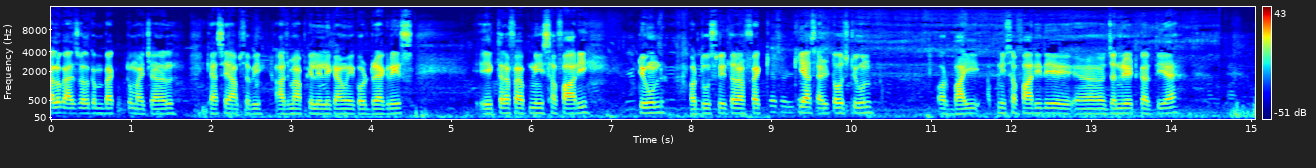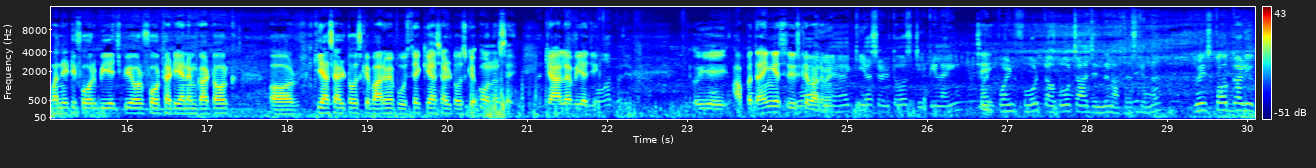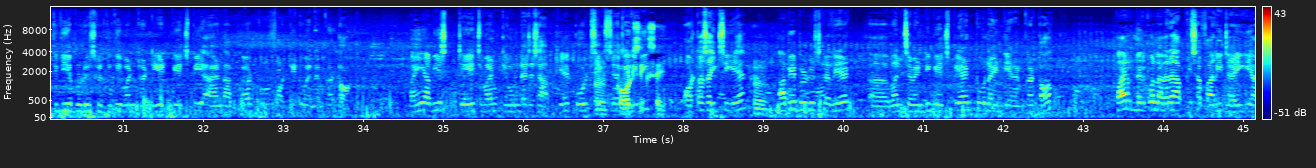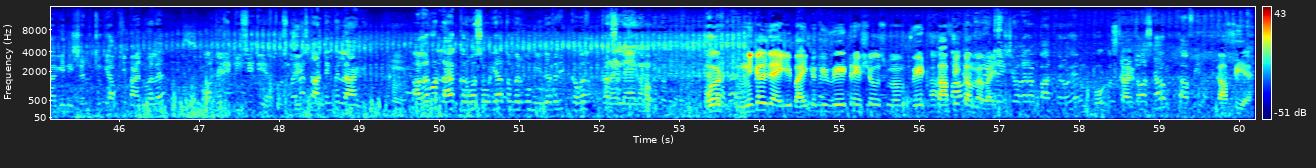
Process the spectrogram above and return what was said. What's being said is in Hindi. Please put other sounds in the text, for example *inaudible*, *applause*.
Hello guys welcome back to my channel कैसे हैं आप सभी? आज मैं आपके लिए लेकर हूँ एक और ड्रैग रेस एक तरफ़ है अपनी सफारी ट्यून्ड और दूसरी तरफ़ है किया सेल्टोस ट्यून और भाई अपनी सफारी दे जनरेट करती है। 184 bhp और 430 nm का टॉर्क और किया सेल्टोस के बारे में पूछते हैं किया सेल्टोस के ओनर से। क्या हाल है भैया जी? ये आप बताएँगे इस इसके बारे में? है किया Seltos GT line 1.4 turbo charge engine आता है इसके अंदर जो स्टॉक गाड़ी होती थी ये प्रोड्यूस करती थी 138 bhp एंड आपका 242 nm का टॉर्क वहीं अभी स्टेज वन ट्यून्ड है जैसे आपकी है code six code six auto साइक सी है। हम्म। अब ये प्रोड्यूस कर रही है one seventy H P and two ninety N का टॉप पर मेरे को लग रहा है आपकी सफारी जाएगी आगे इनिशियल क्योंकि आपकी मैनुअल है और मेरी डी सी टी है तो उसमें स्टार्टिंग में लैग है। अगर वो लैग क्रॉस हो गया तो मेरे को उम्मीद है मेरी कवर कर लैग वो निकल जाएगी भाई क्योंकि वेट रेशियो उसमें वेट काफ़ी कम है भाई। रेशियो अगर आप बात करोगे वो उसका Seltos का काफ़ी काफ़ी है।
